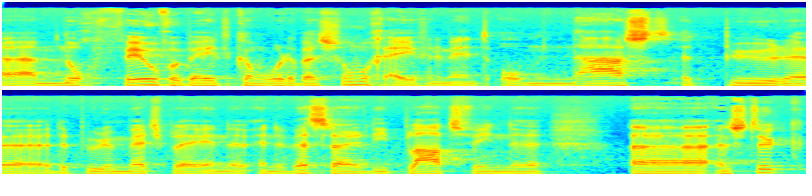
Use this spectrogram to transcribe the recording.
um, nog veel verbeterd kan worden bij sommige evenementen. Om naast het pure, de pure matchplay en de, en de wedstrijden die plaatsvinden, uh, een stuk,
